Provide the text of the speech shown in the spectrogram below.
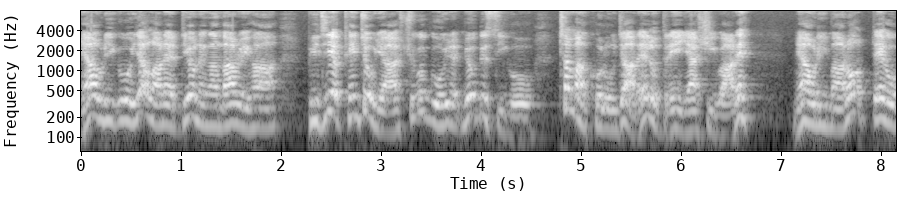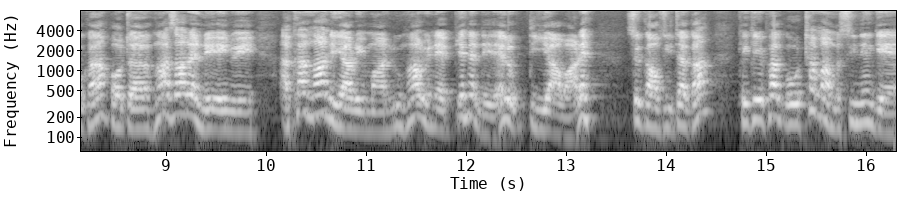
မြောက်ရီကိုရောက်လာတဲ့တရုတ်နိုင်ငံသားတွေဟာ BGF ထိန်းချုပ်ရာရှုကုတ်ကိုမြို့သစ်စီကိုထပ်မံခိုလုံကြတယ်လို့သတင်းရရှိပါတယ်။မြောက်ရီမှာတော့တဲကိုခန်းဟိုတယ်ငှားစားတဲ့နေအိမ်တွေအခန်းငှားနေရာတွေမှာလူငှားတွေနဲ့ပြည့်နှက်နေတယ်လို့သိရပါတယ်။စစ်ကောင်စီတပ်က KK ဖက်ကိုထပ်မံမစီးနှင်းခင်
